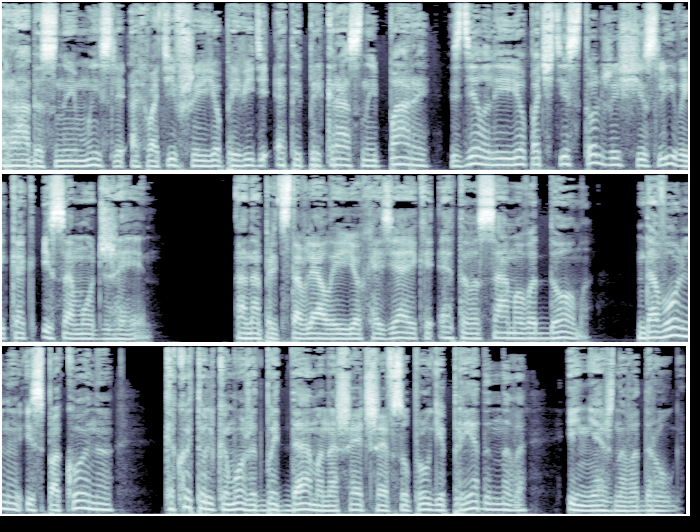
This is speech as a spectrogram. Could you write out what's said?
Радостные мысли, охватившие ее при виде этой прекрасной пары, сделали ее почти столь же счастливой, как и саму Джейн. Она представляла ее хозяйкой этого самого дома — довольную и спокойную, какой только может быть дама, нашедшая в супруге преданного и нежного друга.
